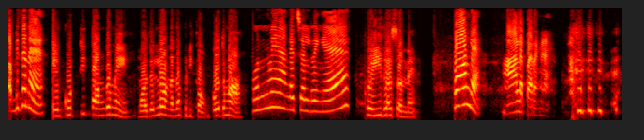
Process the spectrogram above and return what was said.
அப்படித்தானே? என் குட்டி தங்கமே முதல்ல உன்னதான் பிடிக்கும். போதுமா? உண்மையாங்க சொல்றீங்க? பொய் தான் சொன்னேன். போங்க ஆளை பாருங்க.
